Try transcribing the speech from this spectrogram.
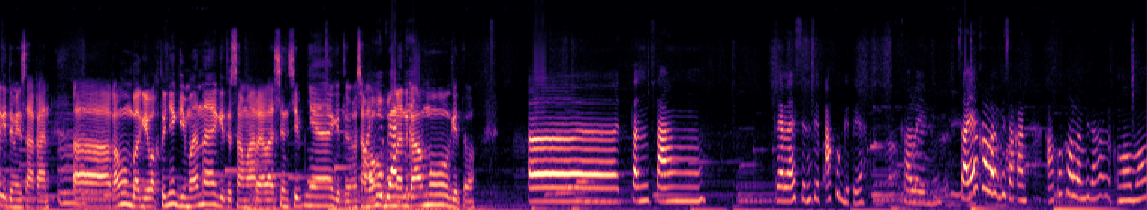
gitu misalkan eh, kamu membagi waktunya gimana gitu sama relationshipnya gitu sama Oh, hubungan berarti- kamu gitu. Eh tentang relationship aku gitu ya kalau ini. Saya kalau misalkan aku kalau misalkan ngomong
